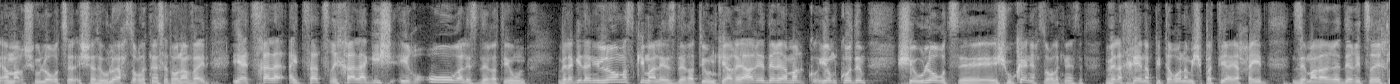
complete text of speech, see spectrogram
אה, אמר שהוא לא רוצה, שהוא לא יחזור לכנסת עולם ועד, היא הייתה צריכה, להגיש ערעור על הסדר הטיעון ולהגיד אני לא מסכימה להסדר הטיעון כי הרי אריה דרעי אמר יום קודם שהוא לא רוצה, שהוא כן יחזור לכנסת ולכן הפתרון המשפטי היחיד זה מר אריה דרעי צריך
